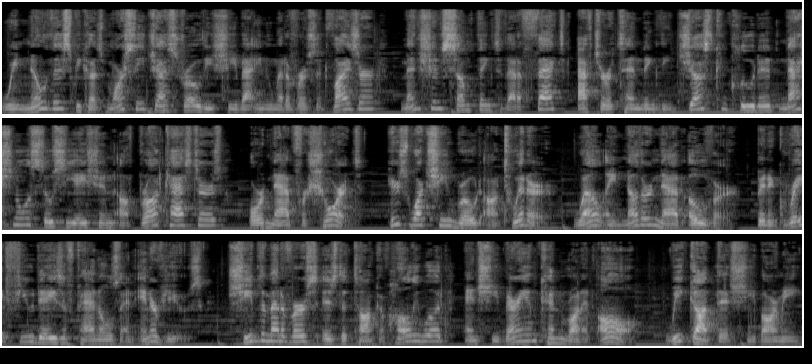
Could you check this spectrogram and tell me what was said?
We know this because Marcy Jastrow, the Shiba Inu Metaverse advisor, mentioned something to that effect after attending the just concluded National Association of Broadcasters, or NAB for short. Here's what she wrote on Twitter. Well, another NAB over. Been a great few days of panels and interviews. SHIB the Metaverse is the talk of Hollywood, and Shibarium can run it all. We got this, SHIB Army.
